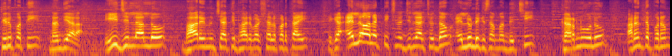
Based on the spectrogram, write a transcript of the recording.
తిరుపతి నంద్యాల. ఈ జిల్లాల్లో భారీ నుంచి అతి భారీ వర్షాలు పడతాయి. ఇక ఎల్లో అలర్ట్ ఇచ్చిన జిల్లాలు చూద్దాం. ఎల్లుండికి సంబంధించి కర్నూలు అనంతపురం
